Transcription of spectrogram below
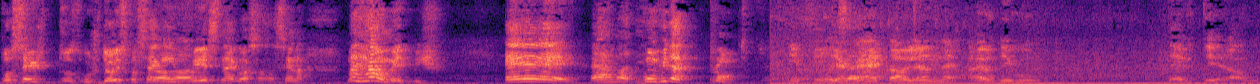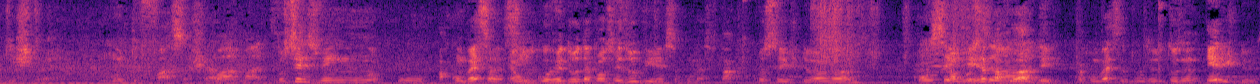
vocês, os dois conseguem ver esse negócio, essa cena. Mas realmente, bicho, é. É armadilha. Convida. Pronto. Enfim, Pois já que é. a gente tá olhando, né? Aí eu digo, deve ter algo de estranho. Muito fácil achar. Com a armadilha. Vocês veem uma- a conversa, é Sim. um corredor, dá pra vocês ouvirem essa conversa, tá? Vocês dois. Aham. Com Não, você certeza tá do uma- lado dele. A conversa é vocês, eu tô dizendo eles dois.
